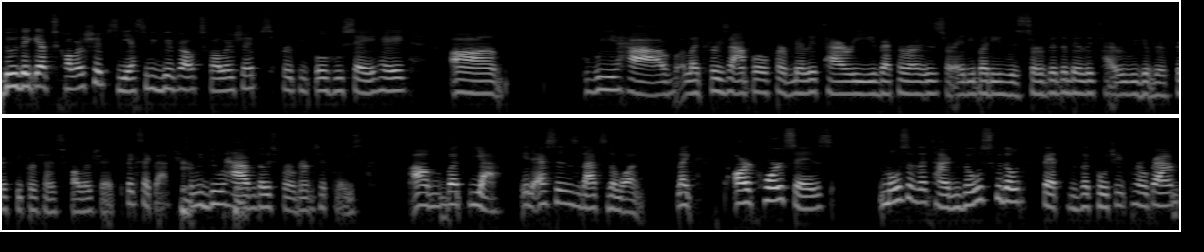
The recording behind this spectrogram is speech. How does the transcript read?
do they get scholarships yes we give out scholarships for people who say hey um we have like for example for military veterans or anybody who has served in the military we give them 50% scholarship things like that sure. so we do sure. have those programs in place um but yeah in essence that's the one like our courses, most of the time, those who don't fit the coaching program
